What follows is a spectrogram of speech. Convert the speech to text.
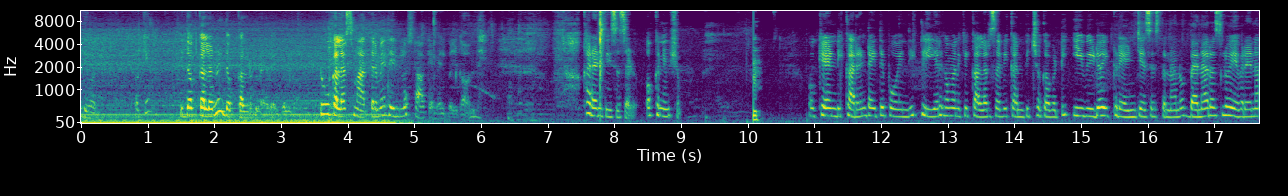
ఇది ఓకే ఇదొక కలర్ ఇదొక కలర్ అవైలబుల్ టూ కలర్స్ మాత్రమే దీంట్లో స్టాక్ అవైలబుల్గా ఉంది. కరెంట్ తీసేసాడు. ఒక్క నిమిషం. ఓకే అండి. కరెంట్ అయితే పోయింది. క్లియర్గా మనకి కలర్స్ అవి కనిపించవు కాబట్టి ఈ వీడియో ఇక్కడ ఎండ్ చేసేస్తున్నాను. బెనారస్లో ఎవరైనా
